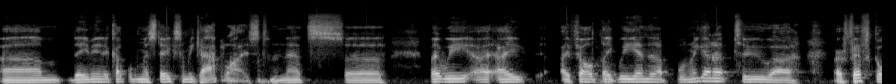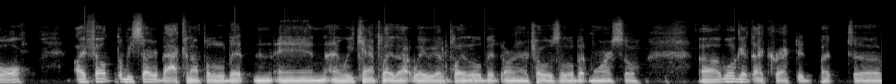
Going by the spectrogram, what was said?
Um, they made a couple of mistakes, and we capitalized. And that's. Uh, but we, I, I, I felt like we ended up when we got up to uh, our fifth goal I felt that we started backing up a little bit, and and, and we can't play that way. We got to play a little bit on our toes a little bit more. So uh, we'll get that corrected. But uh,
